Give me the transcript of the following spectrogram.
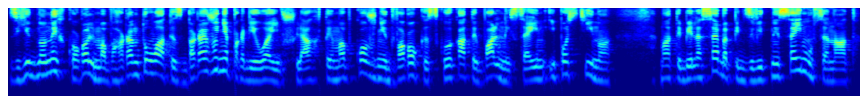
Згідно них, король мав гарантувати збереження привілеїв шляхти, мав кожні два роки скликати вальний сейм і постійно мати біля себе підзвітний сейм у сенат.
